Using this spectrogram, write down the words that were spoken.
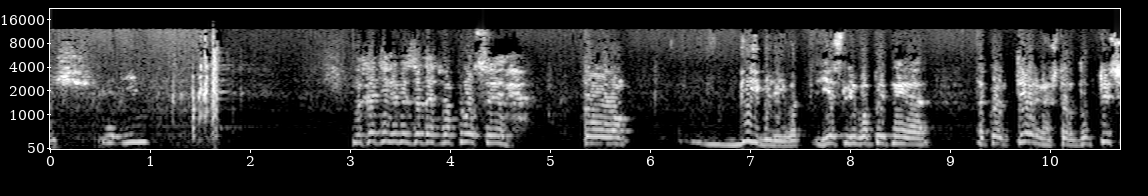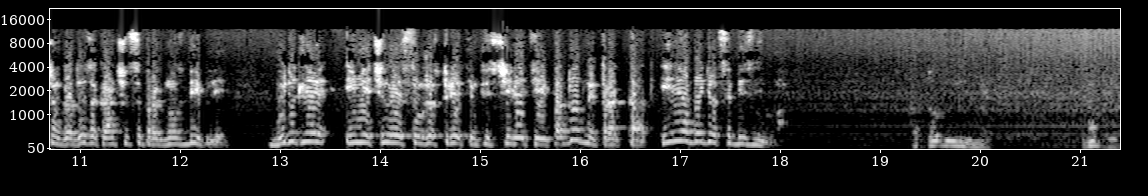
ищете? живая. Один. Мы хотели бы задать вопросы по Библии. Вот есть любопытный такой термин, что в 2000 году заканчивается прогноз Библии. Будет ли иметь человечество уже в третьем тысячелетии подобный трактат или обойдется без него? Подобного нет. Но будет.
